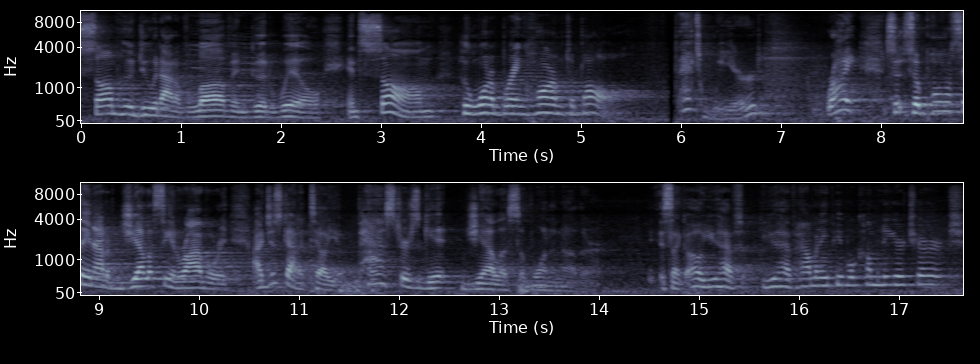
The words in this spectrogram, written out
some who do it out of love and goodwill, and some who want to bring harm to Paul. That's weird right? So, so Paul's saying out of jealousy and rivalry, I just got to tell you, pastors get jealous of one another. It's like, oh, you have you have how many people come to your church?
